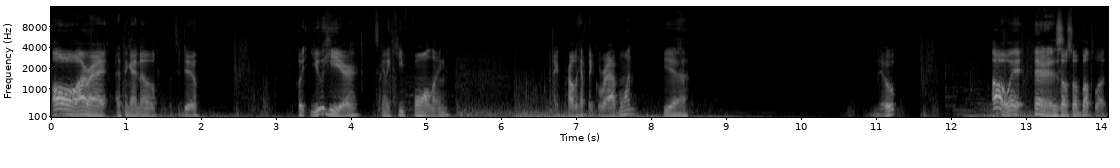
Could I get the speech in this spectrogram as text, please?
all right. I think I know what to do. Put you here. It's gonna keep falling. I probably have to grab one. Yeah. Nope. Oh wait, There it there's also a butt plug.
